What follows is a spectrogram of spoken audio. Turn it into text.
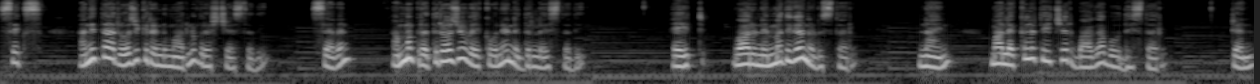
సిక్స్. అనిత రోజుకి రెండు మార్లు బ్రష్ చేస్తుంది. సెవెన్. అమ్మ ప్రతిరోజు వేకువనే నిద్రలేస్తుంది. ఎయిట్. వారు నెమ్మదిగా నడుస్తారు. నైన్. మా లెక్కల టీచర్ బాగా బోధిస్తారు. టెన్.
